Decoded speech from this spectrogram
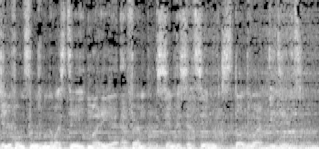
Телефон службы новостей Мария ФМ 77 102 и 9.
